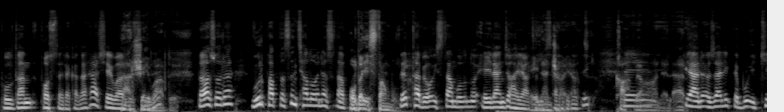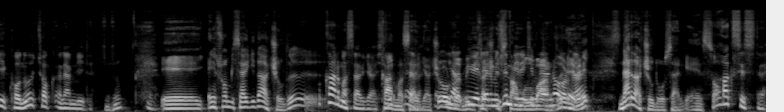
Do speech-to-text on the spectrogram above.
Puldan postere kadar her şey vardı. Her şey içinde. vardı. Daha sonra Vur Patlasın Çal Oynasın adlı. O da İstanbul. Ve tabii o İstanbul'un o eğlence hayatını Eğlence sergiledik. hayatı, kahvehaneler. Ee, yani özellikle bu iki konu çok önemliydi. Ee, en son bir sergi daha açıldı. Karma sergi açtık. Karma sergi Evet. açıldı. Orada Yani birkaç üyelerimizin birikimlerini vardı. orada. Evet. Nerede açıldı o sergi en son? Aksis'te.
